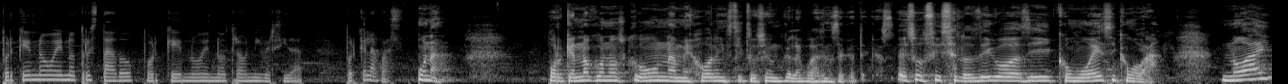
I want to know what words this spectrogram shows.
¿Por qué no en otro estado? ¿Por qué no en otra universidad? ¿Por qué la UAS? Una, porque no conozco una mejor institución que la UAS en Zacatecas. Eso sí se los digo así como es y como va. No hay,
